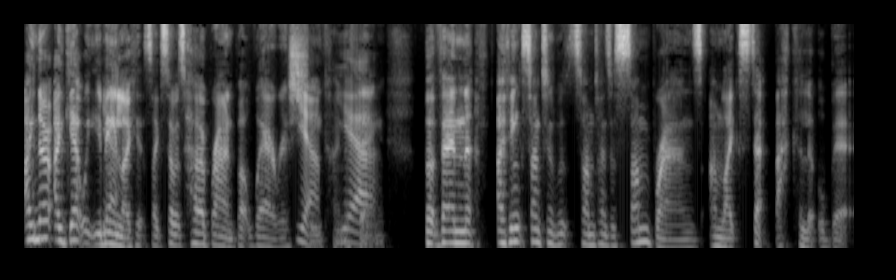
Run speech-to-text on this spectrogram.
I know I get what you mean. Yeah. Like it's like so it's her brand, but where is she? Kind of thing. But then I think sometimes with- sometimes with some brands, I'm like step back a little bit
